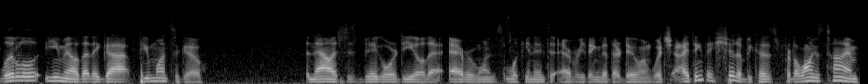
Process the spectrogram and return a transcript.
little email that they got a few months ago now it's this big ordeal that everyone's looking into everything that they're doing, which I think they should have because for the longest time,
